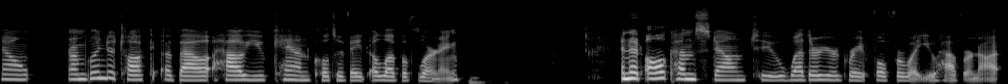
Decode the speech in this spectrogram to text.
Now, I'm going to talk about how you can cultivate a love of learning. And it all comes down to whether you're grateful for what you have or not.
